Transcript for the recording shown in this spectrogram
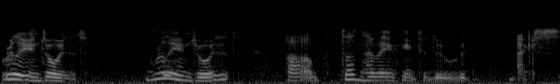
Really enjoyed it. Really enjoyed it. Um, doesn't have anything to do with Max,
